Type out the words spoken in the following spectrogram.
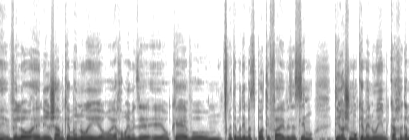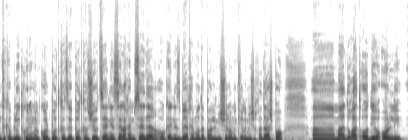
אה, ולא אה, נרשם כמנוי, או איך אומרים את זה, אה, עוקב, או אתם יודעים, בספוטיפיי וזה, שימו, תירשמו כמנויים, ככה גם תקבלו עדכונים על כל פודקאסט ופודקאסט שיוצא. אני אעשה לכם סדר, אוקיי, אני אסביר לכם עוד הפעם למי שלא מכיר, למי שחדש פה. המהדורת אודיו אונלי,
